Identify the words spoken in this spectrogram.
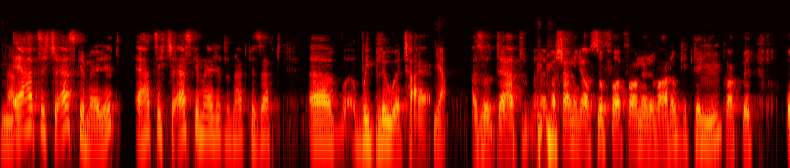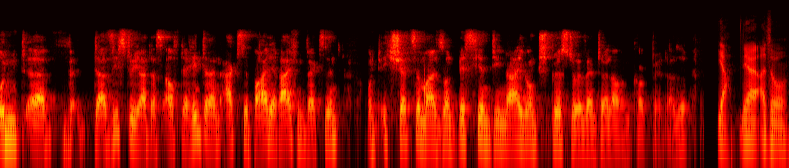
Ne? Er hat sich zuerst gemeldet, er hat sich zuerst gemeldet und hat gesagt, uh, we blew a tire. Ja. Also der hat äh, wahrscheinlich auch sofort vorne eine Warnung gekriegt mhm. im Cockpit. Und äh, da siehst du ja, dass auf der hinteren Achse beide Reifen weg sind. Und ich schätze mal, so ein bisschen die Neigung spürst du eventuell auch im Cockpit. Also Ja, ja, also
